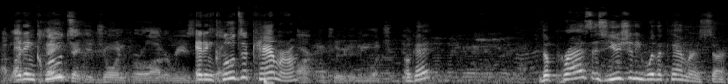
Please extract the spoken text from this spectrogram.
I'd like it includes to think that you joined for a lot of reasons. it includes a camera. Aren't included in what you do. Okay. The press is usually with a camera, sir.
